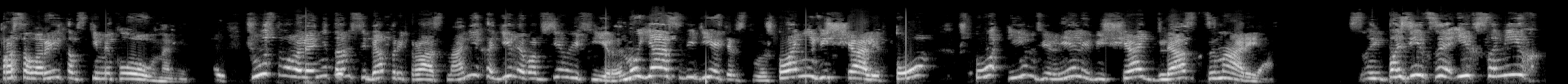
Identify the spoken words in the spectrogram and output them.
просоларейховскими клоунами. Чувствовали они там себя прекрасно. Они ходили во все эфиры. Но я свидетельствую, что они вещали то, что им велели вещать для сценария. Позиция их самих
